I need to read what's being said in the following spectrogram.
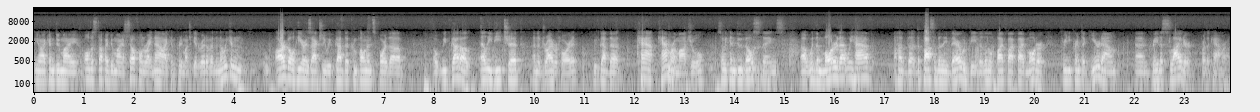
you know, I can do my all the stuff I do my cell phone right now. I can pretty much get rid of it, and then we can. Our goal here is actually we've got the components for the. Uh, we've got a LED chip and a driver for it. We've got the ca- camera module, so we can do those things uh, with the motor that we have. Uh, the the possibility there would be the little 555 motor, 3D print a gear down and create a slider for the camera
